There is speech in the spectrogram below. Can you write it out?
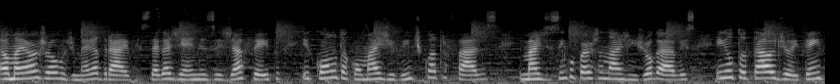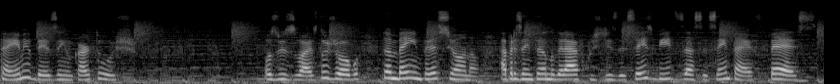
é o maior jogo de Mega Drive Sega Genesis já feito e conta com mais de 24 fases e mais de 5 personagens jogáveis em um total de 80 MBs em um cartucho. Os visuais do jogo também impressionam, apresentando gráficos de 16 bits a 60 FPS.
